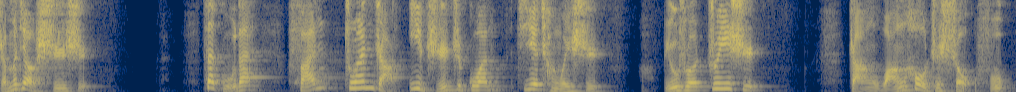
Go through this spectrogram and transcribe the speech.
什么叫师事？在古代，凡专掌一职之官，皆称为师。比如说追师。掌王后之首服，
